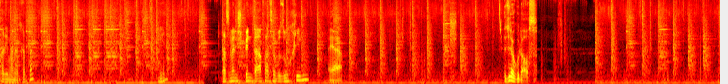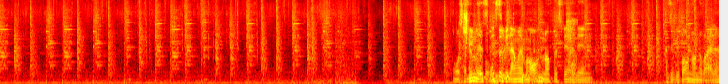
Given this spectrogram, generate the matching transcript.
baut ich mal eine Treppe. Hier. Lassen wir den Spind da, falls wir Besuch kriegen? Ja, ja. Sieht doch gut aus. Oh, Das Schlimme ist, wisst ihr, wie lange wir brauchen noch, bis wir den... Also wir brauchen noch eine Weile,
